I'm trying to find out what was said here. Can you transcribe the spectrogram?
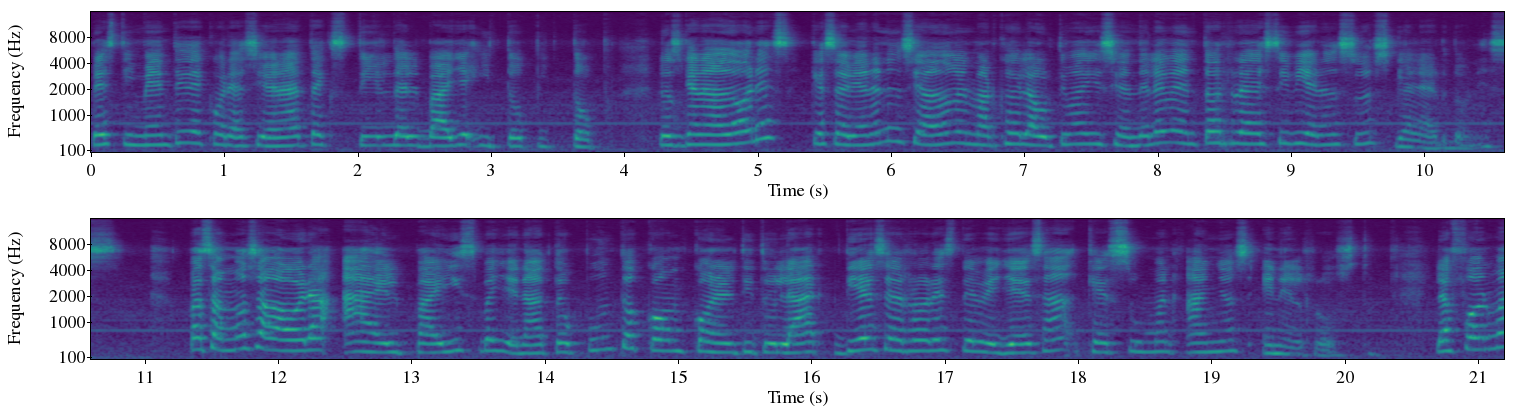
vestimenta y decoración a Textil del Valle y Topi Top los ganadores, que se habían anunciado en el marco de la última edición del evento, recibieron sus galardones. Pasamos ahora a elpaísvallenato.com con el titular 10 errores de belleza que suman años en el rostro. La forma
